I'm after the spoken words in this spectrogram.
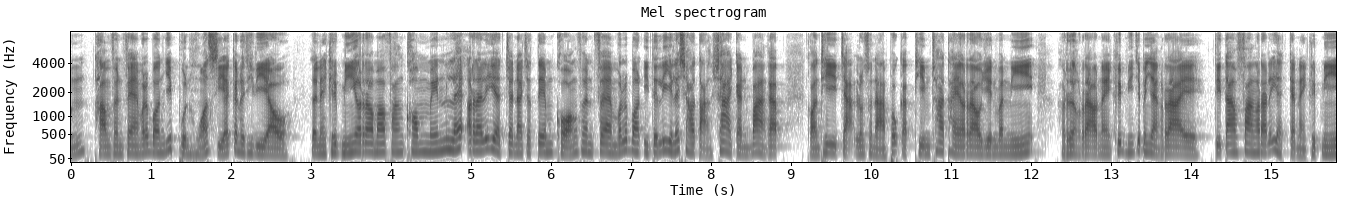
0 ทำแฟนๆวอลเลย์บอลญี่ปุ่นหัวเสียกันเลยทีเดียว และในคลิปนี้เรามาฟังคอมเมนต์และรายละเอียดจะนักจะเต็มของแฟนๆวอลเลย์บอลอิตาลีและชาวต่างชาติกันบ้างครับ ก่อนที่จะลงสนามพบกับทีมชาติไทยเราเย็นวันนี้ เรื่องราวในคลิปนี้จะเป็นอย่างไร ติดตามฟังรายละเอียดกันในคลิปนี้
